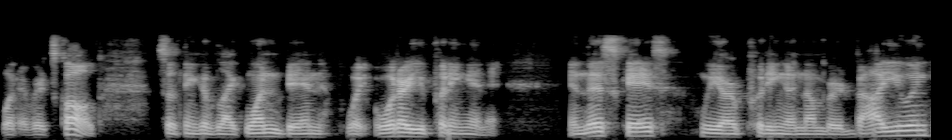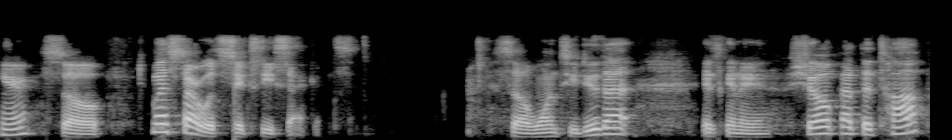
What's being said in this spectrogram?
whatever it's called. So think of like one bin, what, what are you putting in it? In this case, we are putting a numbered value in here. So to start with 60 seconds. So once you do that, it's going to show up at the top,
